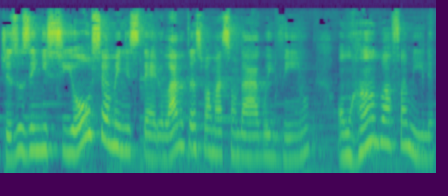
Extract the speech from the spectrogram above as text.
Jesus iniciou seu ministério lá na transformação da água em vinho, honrando a família,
